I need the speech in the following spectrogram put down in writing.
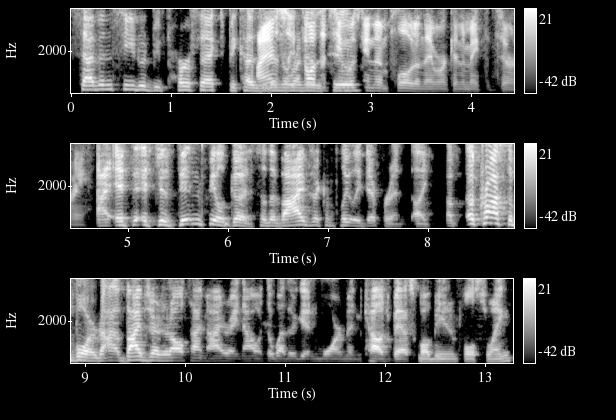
seven seed would be perfect because I honestly thought the, the team was going to implode and they weren't going to make the tourney. I, it it just didn't feel good. So the vibes are completely different, like uh, across the board. Uh, vibes are at an all time high right now with the weather getting warm and college basketball being in full swing.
